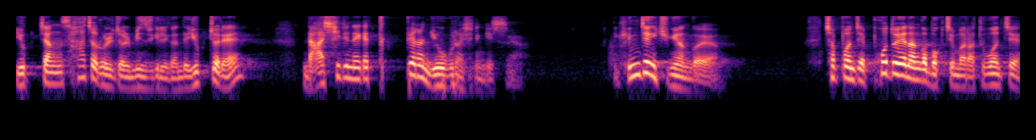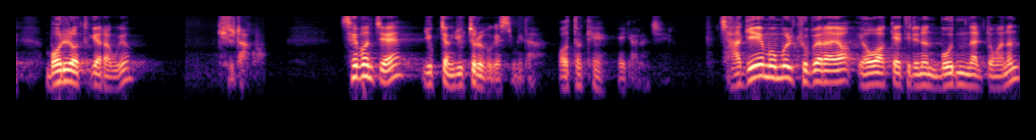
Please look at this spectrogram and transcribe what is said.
6장 4절 5절 민수기를 읽었는데 6절에 나시린에게 특별한 요구를 하시는 게 있어요. 굉장히 중요한 거예요. 첫 번째 포도에 난 거 먹지 마라. 두 번째 머리를 어떻게 하라고요? 기르라고. 세 번째 6장 6절을 보겠습니다. 어떻게 얘기하는지. 자기의 몸을 구별하여 여호와께 드리는 모든 날 동안은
